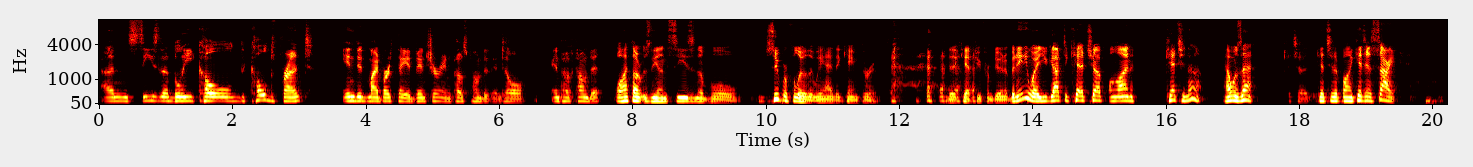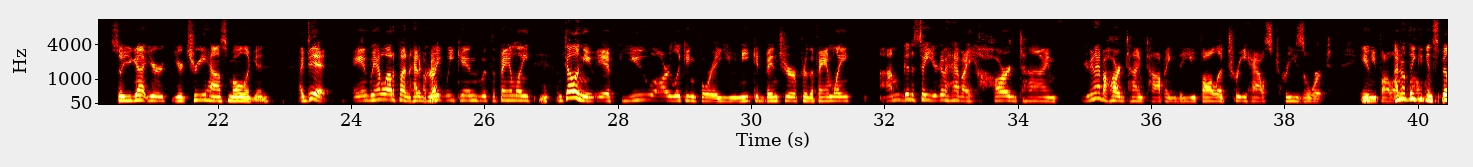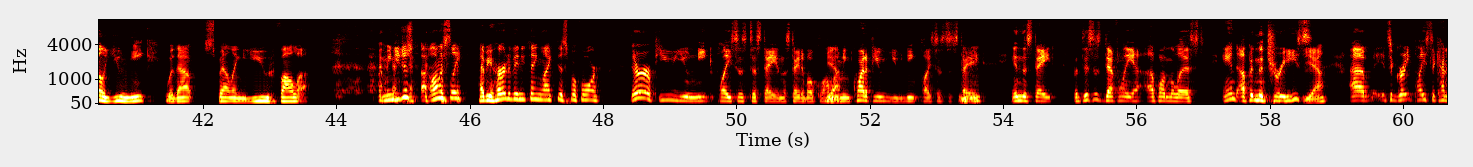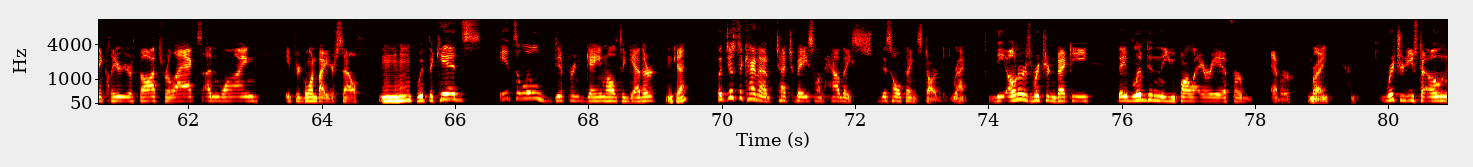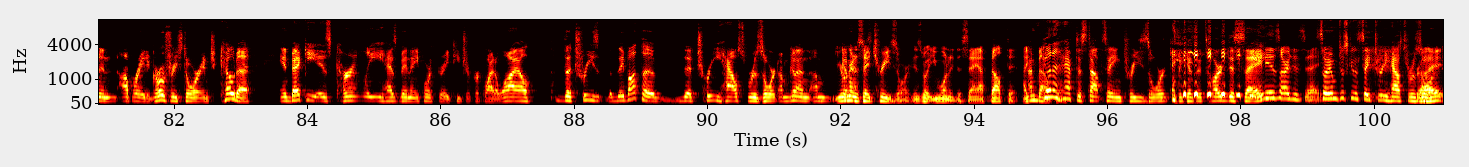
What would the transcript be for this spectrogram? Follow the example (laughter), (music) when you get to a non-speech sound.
unseasonably cold cold front ended my birthday adventure and postponed it until and postponed it. well, I thought it was the unseasonable super flu that we had that came through (laughs) that kept you from doing it. But anyway, you got to catch up on catching up. How was that? It's a- Catching up on catching. Sorry. So you got your your treehouse mulligan. I did. And we had a lot of fun. Had a Okay. great weekend with the family. Mhm. I'm telling you, if you are looking for a unique adventure for the family, I'm going to say you're going to have a hard time. You're going to have a hard time topping the Eufaula Treehouse Resort in You- Eufaula. I don't think you can spell unique without spelling Eufaula. I mean, you just (laughs) honestly have you heard of anything like this before? There are a few unique places to stay in the state of Oklahoma. Yeah. I mean, quite a few unique places to stay Mhm. in the state, but this is definitely up on the list and up in the (laughs) trees. Yeah. Um, it's a great place to kind of clear your thoughts, relax, unwind if you're going by yourself. Mm-hmm. With the kids, it's a little different game altogether. Okay. But just to kind of touch base on how they this whole thing started. Right. The owners, Richard and Becky, they've lived in the Eufaula area forever. Right. Richard used to own and operate a grocery store in Checotah, and Becky is currently has been a fourth grade teacher for quite a while. The trees they bought the the tree house resort. I'm gonna I'm you're going to have say Treesort is what you wanted to say. I felt it. I I'm felt gonna it. have to stop saying tree resort because it's hard to (laughs) say. it is hard to say. So I'm just gonna say tree house resort. right.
